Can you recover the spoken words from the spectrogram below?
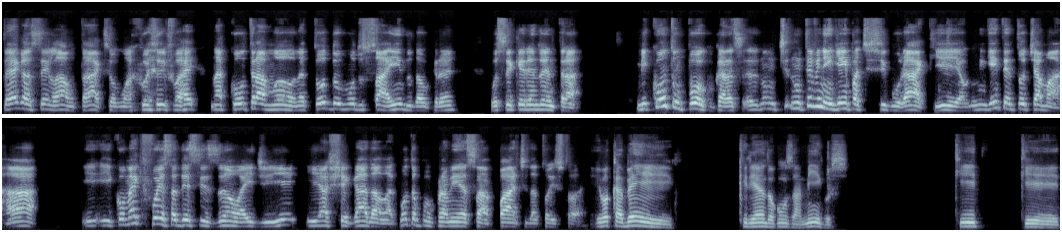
pega, sei lá, um táxi, alguma coisa e vai na contramão, né? Todo mundo saindo da Ucrânia, você querendo entrar. Me conta um pouco, cara. Não, não teve ninguém para te segurar aqui, ninguém tentou te amarrar. E, e, como é que foi essa decisão aí de ir e a chegada lá? Conta para mim essa parte da tua história. Eu acabei criando alguns amigos que que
